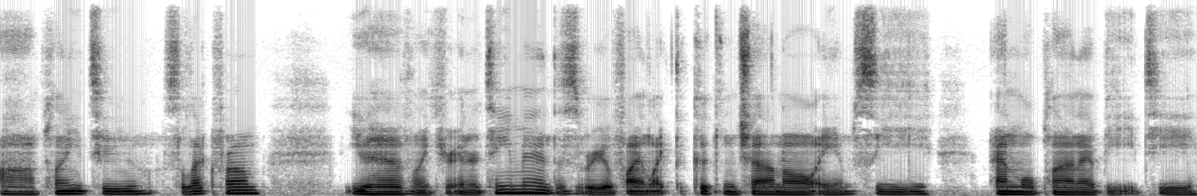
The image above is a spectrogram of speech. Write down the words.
uh, plenty to select from. You have like your entertainment. This is where you'll find like the cooking channel, AMC, Animal Planet, BET,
